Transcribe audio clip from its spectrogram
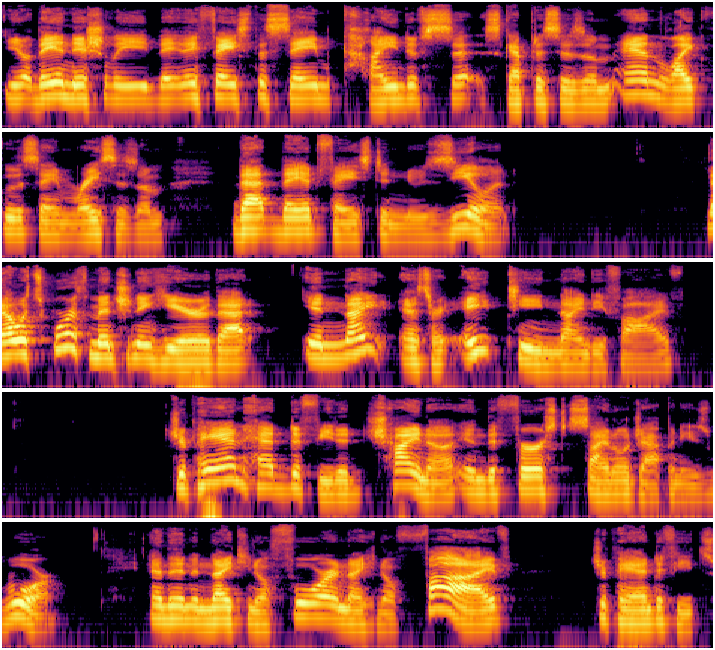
you know they initially they, they faced the same kind of skepticism and likely the same racism that they had faced in New Zealand. Now it's worth mentioning here that in night, uh, sorry, 1895, Japan had defeated China in the First Sino Japanese War. And then in 1904 and 1905, Japan defeats,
